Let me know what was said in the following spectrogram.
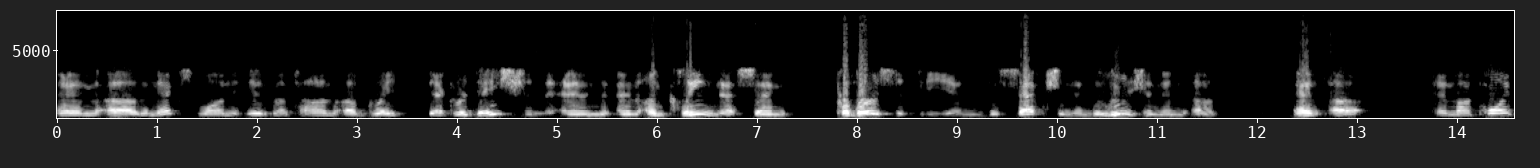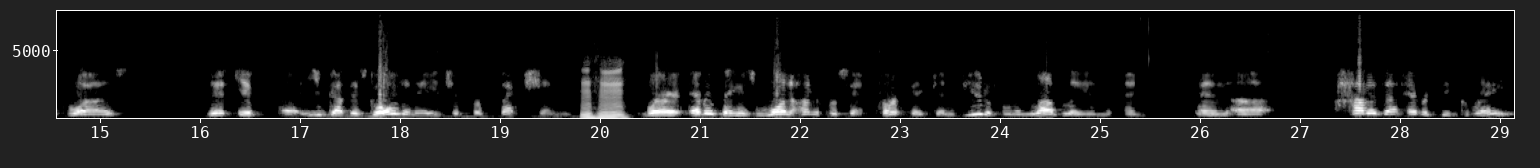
and uh, the next one is a time of great degradation and, and uncleanness and perversity and deception and delusion and uh, and uh, and my point was that if uh, you've got this golden age of perfection mm-hmm. where everything is 100% perfect and beautiful and lovely and and and uh, how does that ever degrade?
